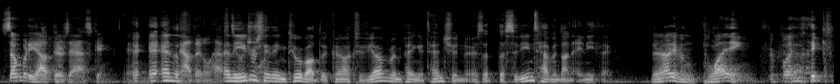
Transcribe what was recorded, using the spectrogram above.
Somebody out there's asking. And, And, and the, now they don't have and to the interesting anymore. thing, too, about the Canucks, if you haven't been paying attention, is that the Sedins haven't done anything. They're not even playing. They're playing like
